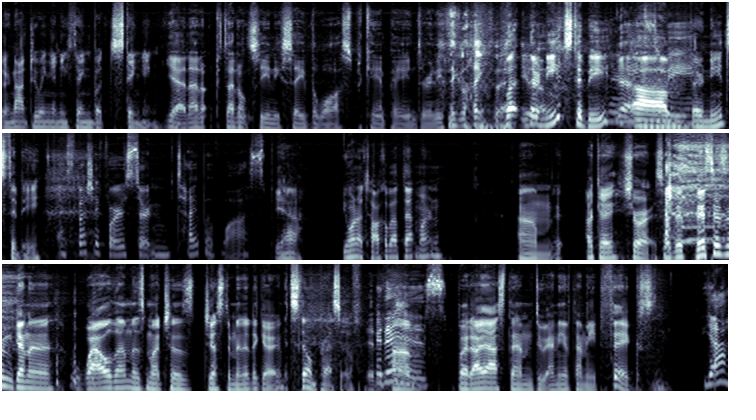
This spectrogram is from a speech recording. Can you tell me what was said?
they're not doing anything but stinging. yeah? And I don't because I don't see any save the wasp campaigns or anything like that. but there know? needs to be. There needs to um, be. There needs to be. Especially for a certain type of wasp. Yeah. You want to talk about that, Martin? Um. Okay. Sure. So this this isn't gonna wow them as much as just a minute ago. It's still impressive. It is. is. Um, But I asked them, do any of them eat figs? Yeah.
